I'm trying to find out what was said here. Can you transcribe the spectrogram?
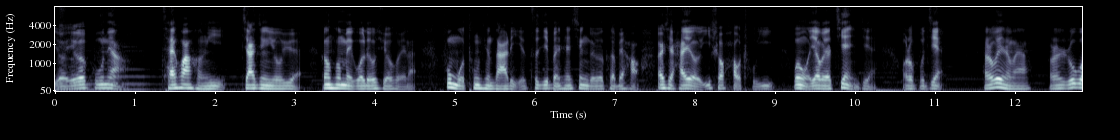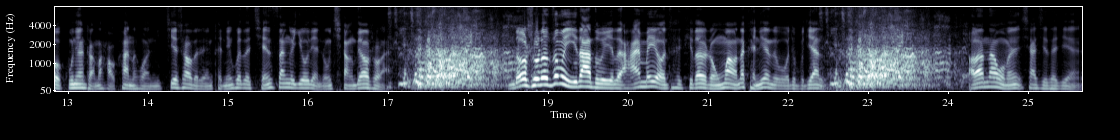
有一个姑娘才华横溢，家境优越，刚从美国留学回来，父母通情达理，自己本身性格又特别好，而且还有一手好厨艺，问我要不要见一见。我说不见。他说为什么呀？我说如果姑娘长得好看的话，你介绍的人肯定会在前三个优点中强调出来。你都说了这么一大堆了，还没有提到容貌，那肯定我就不见了。好了，那我们下期再见。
